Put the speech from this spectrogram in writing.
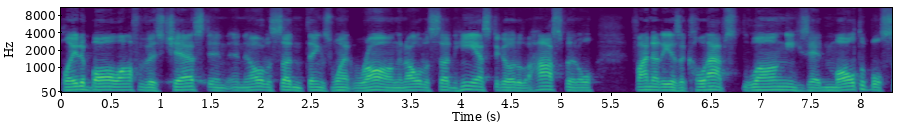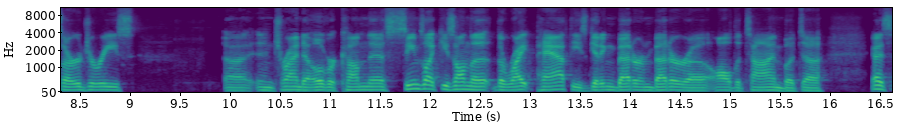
played a ball off of his chest, and, and all of a sudden things went wrong. And all of a sudden he has to go to the hospital, find out he has a collapsed lung. He's had multiple surgeries uh, in trying to overcome this. Seems like he's on the, the right path. He's getting better and better uh, all the time. But, uh, guys,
